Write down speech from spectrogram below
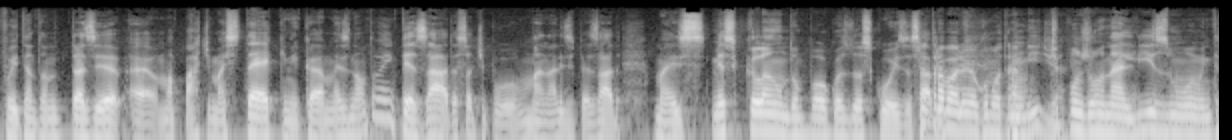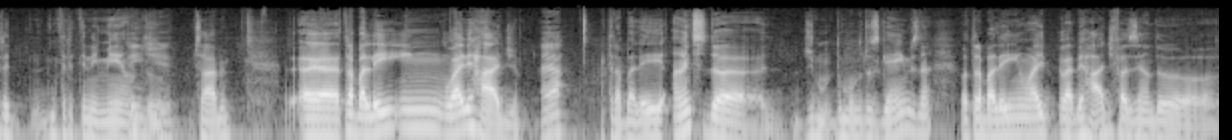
Foi tentando trazer é, uma parte mais técnica, mas não também pesada, só tipo uma análise pesada, mas mesclando um pouco as duas coisas, Você sabe? trabalhou em alguma outra Um- mídia? Tipo um jornalismo, entre- entretenimento, Entendi. sabe? É, trabalhei em web rádio. É? Trabalhei antes da, de- do mundo dos games, né? Eu trabalhei em web, web rádio fazendo...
